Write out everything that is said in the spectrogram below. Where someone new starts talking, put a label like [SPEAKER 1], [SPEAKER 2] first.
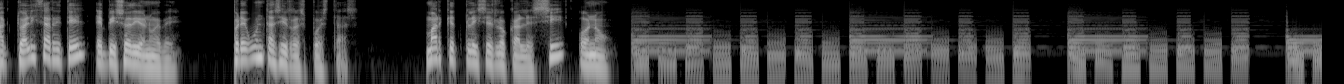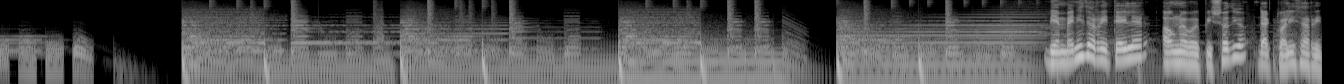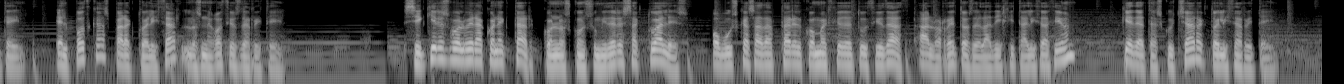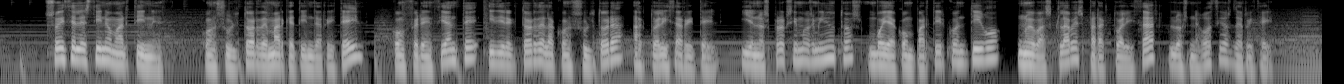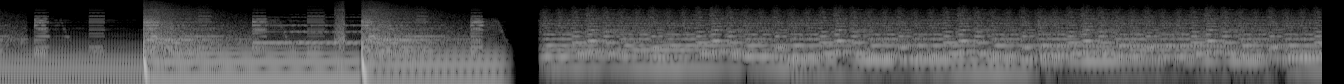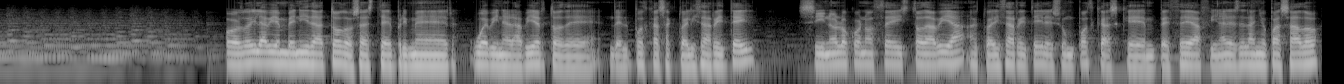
[SPEAKER 1] Actualiza Retail, episodio 9. Preguntas y respuestas. ¿Marketplaces locales sí o no? Bienvenido retailer a un nuevo episodio de Actualiza Retail, el podcast para actualizar los negocios de retail. Si quieres volver a conectar con los consumidores actuales o buscas adaptar el comercio de tu ciudad a los retos de la digitalización, quédate a escuchar Actualiza Retail. Soy Celestino Martínez, consultor de marketing de retail, conferenciante y director de la consultora Actualiza Retail, y en los próximos minutos voy a compartir contigo nuevas claves para actualizar los negocios de retail. Os doy la bienvenida a todos a este primer webinar abierto del podcast Actualiza Retail. Si no lo conocéis todavía, Actualiza Retail es un podcast que empecé a finales del año pasado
